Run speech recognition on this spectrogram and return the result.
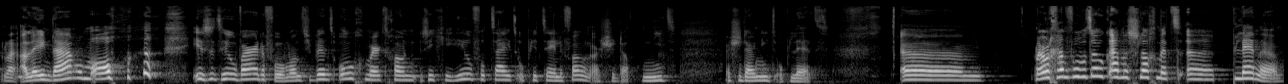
nou, alleen daarom al is het heel waardevol. Want je bent ongemerkt gewoon, zit je heel veel tijd op je telefoon als je, dat niet, als je daar niet op let. Um, maar we gaan bijvoorbeeld ook aan de slag met uh, plannen,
